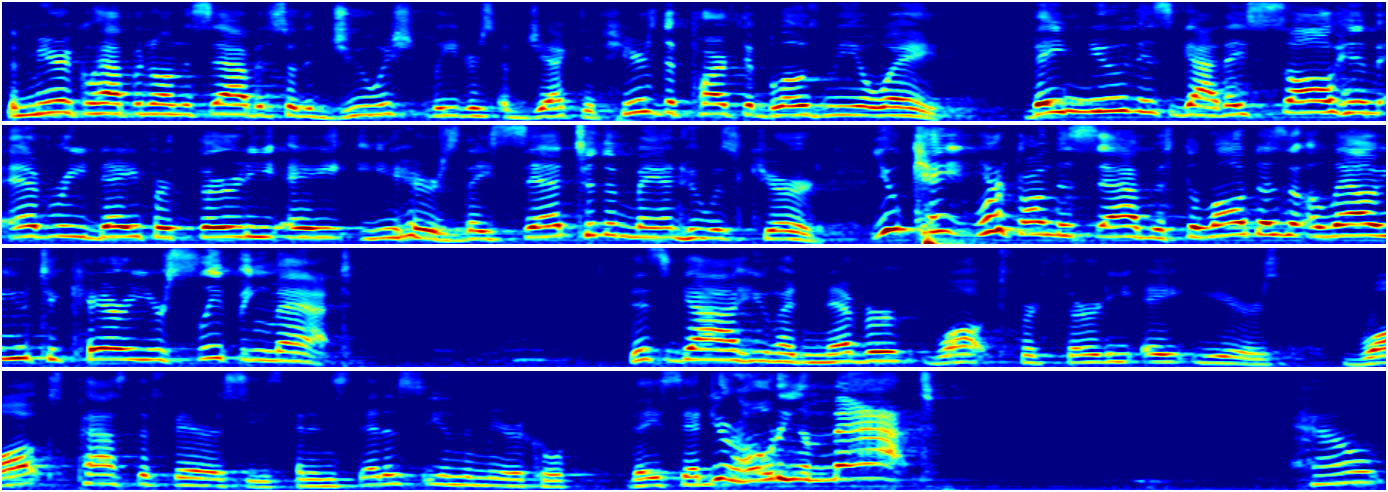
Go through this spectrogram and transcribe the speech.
The miracle happened on the Sabbath, so the Jewish leaders objected. Here's the part that blows me away. They knew this guy. They saw him every day for 38 years. They said to the man who was cured, You can't work on the Sabbath. The law doesn't allow you to carry your sleeping mat. This guy who had never walked for 38 years walks past the Pharisees, and instead of seeing the miracle, they said, You're holding a mat. How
